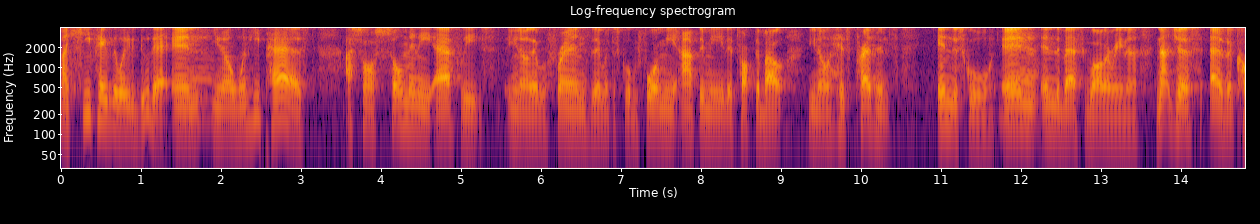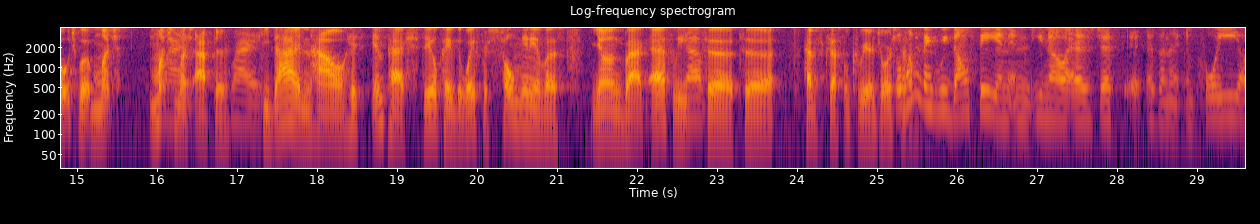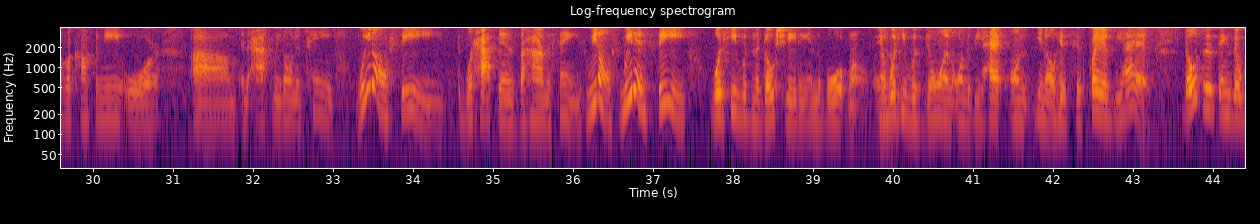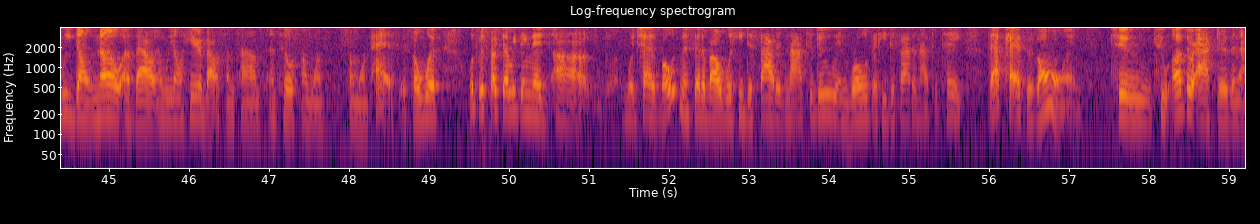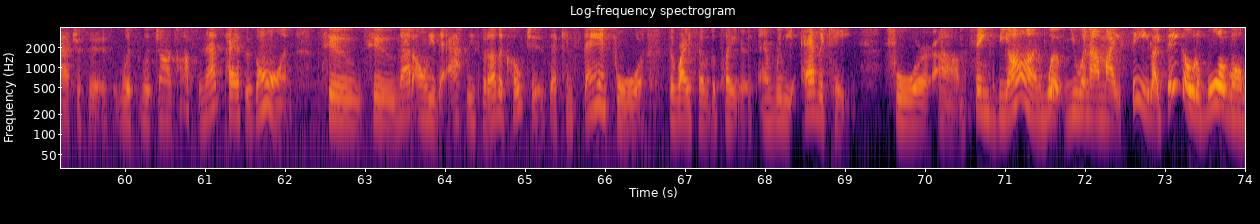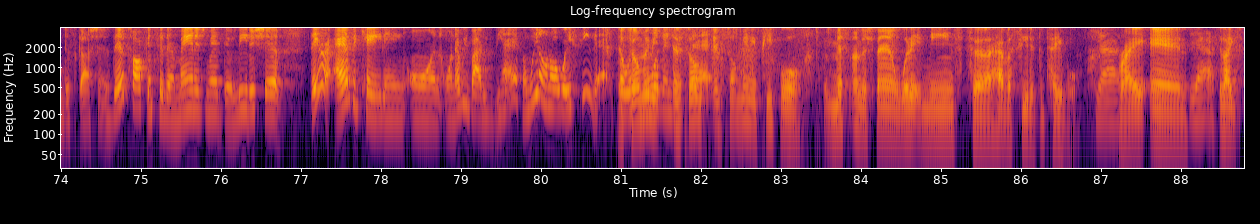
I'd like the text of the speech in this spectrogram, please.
like he paved the way to do that. And Yeah. you know, when he passed, I saw so many athletes, you know, they were friends they went to school before me, after me, that talked about, you know, his presence in the school, in Yeah. in the basketball arena, not just as a coach, but much much much after Right. he died and how his impact still paved the way for so many of us young black athletes Yep. to to have a successful career at So one of the things we don't see, and, and you know, as just as an employee of a company or um, an athlete on a team, we don't see what happens behind the scenes. We don't. We didn't see what he was negotiating in the boardroom and what he was doing on the behalf on you know his his players' behalf. Those are the things that we don't know about and we don't hear about sometimes until someone's someone passes. So with with respect to everything that uh, what Chad Boseman said about what he decided not to do and roles that he decided not to take, that passes on to to other actors and actresses with with John Thompson. That passes on to to not only the athletes but other coaches that can stand for the rights of the players and really advocate for um, things beyond what you and I might see. Like they go to boardroom discussions. They're talking to their management, their leadership. They are advocating on on everybody's behalf, and we don't always see that. So, and it's many more than and just so that. and so many people misunderstand what it means to have a seat at the table. Yes. Right? And Yes. like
